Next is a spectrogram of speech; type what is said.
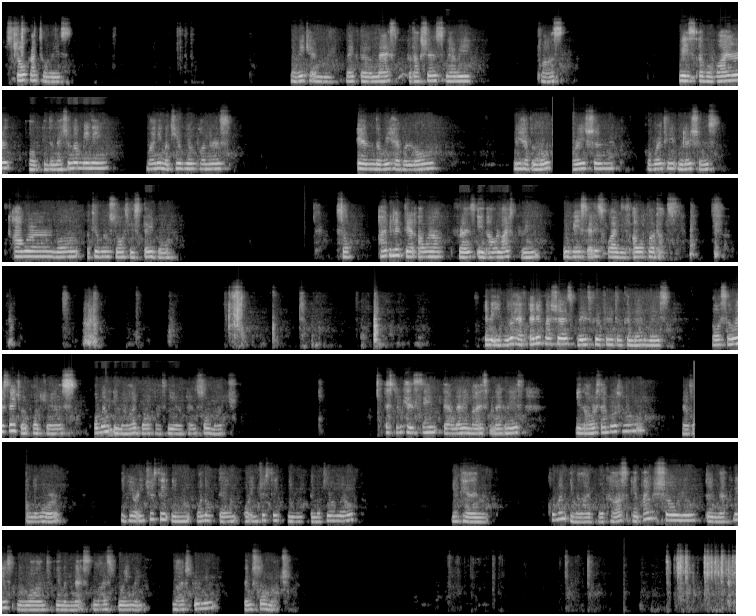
stone factories. And we can make the mass productions very fast with a variety of international mining, mining material partners, and we have a long we have a long duration cooperative relations. Our raw material source is stable. So I believe that our friends in our live stream will be satisfied with our products. And if you have any questions, please feel free to connect with our service agent or just comment in my live broadcast here. Thanks so much. As you can see, there are many nice magnets in our samples room. There's on the wall. If you're interested in one of them or interested in the material, you can comment in the live broadcast and I will show you the necklace you want in the next live streaming. Live streaming. Thanks so much.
